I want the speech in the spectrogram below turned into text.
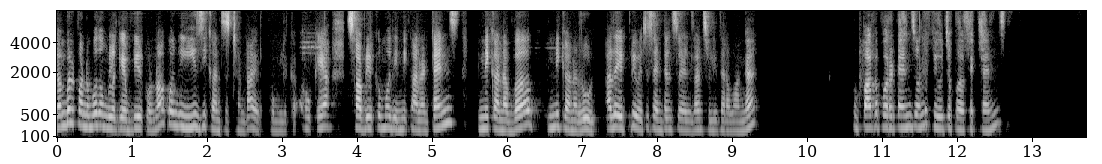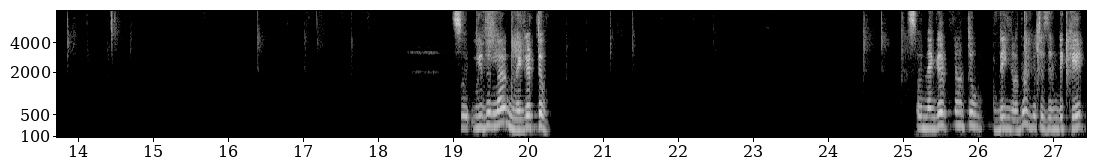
ஜம்பிள் பண்ணும்போது உங்களுக்கு எப்படி இருக்கும்னா கொஞ்சம் ஈஸி கன்சிஸ்டண்ட்டாக இருக்கும் உங்களுக்கு ஓகேயா ஸோ அப்படி இருக்கும்போது இன்னைக்கான டென்ஸ் இன்னைக்கான வேர்ப் இன்னைக்கான ரூல் அதை எப்படி வச்சு சென்டென்ஸில் எழுதலாம்னு சொல்லி தருவாங்க. பார்க்க போகிற டென்ஸ் வந்து ஃபியூச்சர் பர்ஃபெக்ட் டென்ஸ் ஸோ இதுல நெகட்டிவ் ஸோ நெகட்டிவ் அப்படிங்கிறது விச் இஸ் இண்டிகேட்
